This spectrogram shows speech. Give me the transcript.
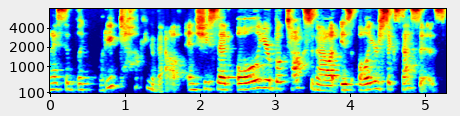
And I said, like, what are you talking about? And she said, all your book talks about is all your successes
